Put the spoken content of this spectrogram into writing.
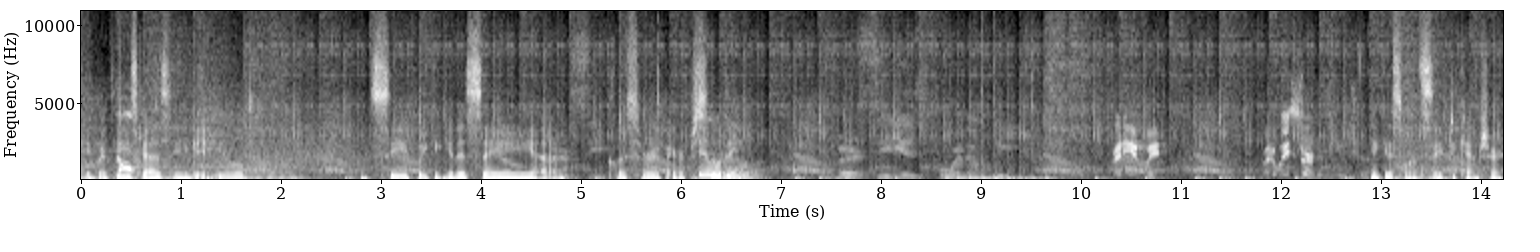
Okay, both these guys need to get healed. Let's see if we can get us a uh, closer repair facility. Building. Ready and waiting. Right away, sir. I think this one's safe to capture.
